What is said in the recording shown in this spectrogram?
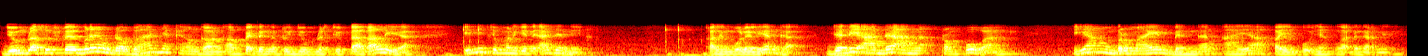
jumlah subscribernya udah banyak kawan-kawan. Sampai dengan 17 juta kali ya. Ini cuman gini aja nih. Kalian boleh lihat nggak? Jadi ada anak perempuan yang bermain dengan ayah apa ibunya? Aku nggak dengar nih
